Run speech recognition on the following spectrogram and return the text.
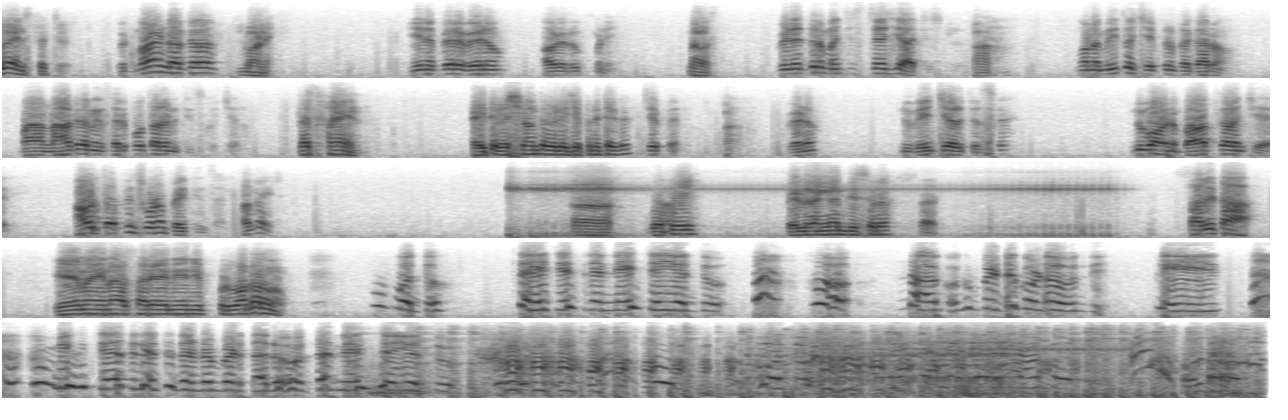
Hello inspector. Good morning doctor. Good morning. ఈయన పేరు వేణు ఆవిడ రుక్మిణి. నమస్తే. వీళ్ళిద్దరు మంచి స్టేజీ ఆర్టిస్టులు. ఆహా. మొన్న మీతో చెప్పిన ప్రకారం మన నాటకానికి సరిపోతారని తీసుకొచ్చాను. దట్స్ ఫైన్ అయితే విషయం అంతా వీళ్ళకి చెప్పినట్టేగా? చెప్పాను. వేణు నువ్వేం చేయాలో తెలుసుగా నువ్వు ఆవిడ బలాత్కారం చేయాలి. ఆవిడ తప్పించుకోవడం ప్రయత్నించాలి. రైట్ ఆ, గోపి వెళ్ళి రంగాన్ని తీసుకురా. సార్. సరిత ఏమైనా సరే నేను ఇప్పుడు వదలను. వద్దు. దయచేసి నన్నేం చెయ్యొద్దు. నాకు ఒక బిడ్డ కూడా ఉంది. ప్లీజ్ మీకు చేతులు ఎత్తి దండం పెడతాను. నన్నేం చెయ్యొద్దు. వద్దు.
